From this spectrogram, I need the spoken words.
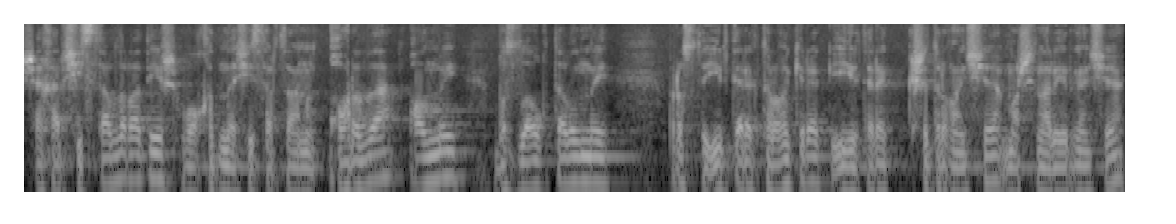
Шәһәр чиста булырга тиеш, вакытында чистартсаның кары да калмый, бозлавык та булмый просто иртәрәк торырга кирәк иртәрәк кеше торганчы машиналар йөргәнче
